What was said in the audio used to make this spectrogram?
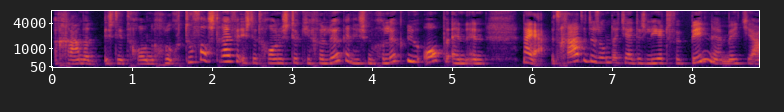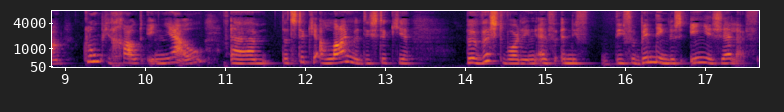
okay, is dit gewoon een toevalstreffen? Is dit gewoon een stukje geluk? En is mijn geluk nu op? En, en nou ja, het gaat er dus om dat jij dus leert verbinden met jouw klompje goud in jou. Um, dat stukje alignment, die stukje bewustwording en, en die, die verbinding dus in jezelf.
